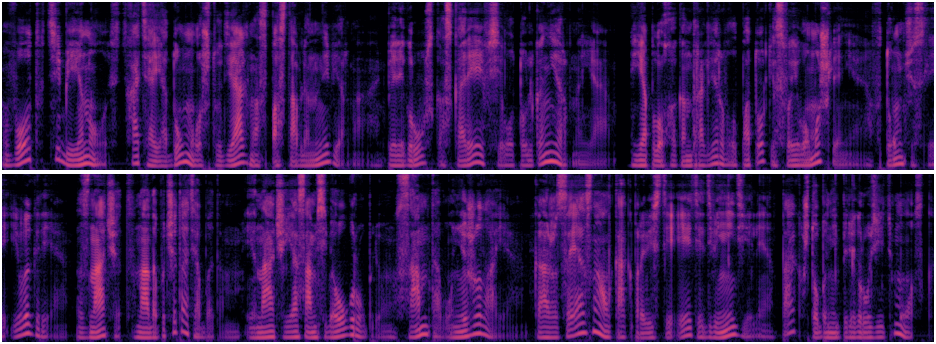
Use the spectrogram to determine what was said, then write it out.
Вот тебе и новость. Хотя я думал, что диагноз поставлен неверно. Перегрузка, скорее всего, только нервная. Я плохо контролировал потоки своего мышления, в том числе и в игре. Значит, надо почитать об этом, иначе я сам себя угроблю, сам того не желая. Кажется, я знал, как провести эти две недели, так, чтобы не перегрузить мозг.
